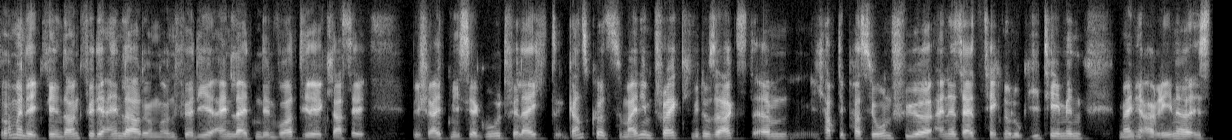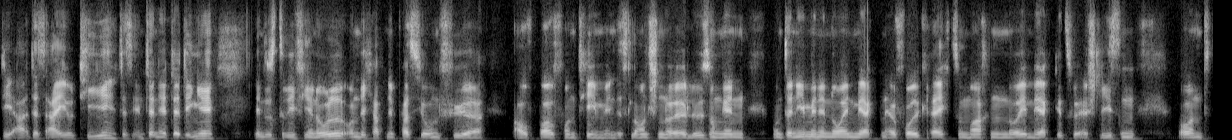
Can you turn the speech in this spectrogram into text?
Dominik, vielen Dank für die Einladung und für die einleitenden Worte. Klasse, beschreibt mich sehr gut. Vielleicht ganz kurz zu meinem Track, wie du sagst. Ähm, ich habe die Passion für einerseits Technologiethemen. Meine Arena ist die, das IoT, das Internet der Dinge, Industrie 4.0 und ich habe eine Passion für Aufbau von Themen, das Launchen neuer Lösungen, Unternehmen in neuen Märkten erfolgreich zu machen, neue Märkte zu erschließen. Und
